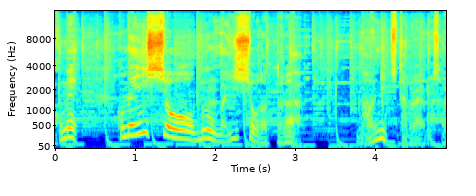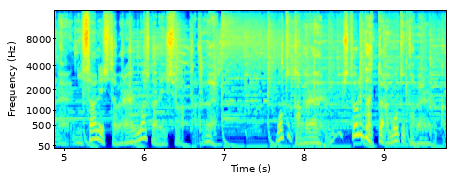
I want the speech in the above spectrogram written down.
米米1升分、まあ、1升だったら何日食べられますかね？23日食べられますかね？1升だったらね。もっと食べられる？1人だったらもっと食べられるか。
